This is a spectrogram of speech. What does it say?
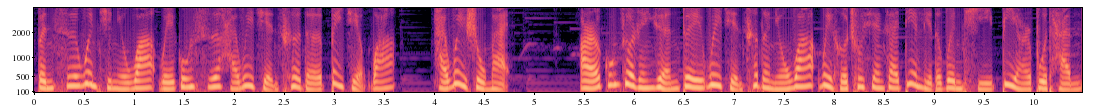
本次问题牛蛙为公司还未检测的被检蛙，还未售卖。而工作人员对未检测的牛蛙为何出现在店里的问题避而不谈。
